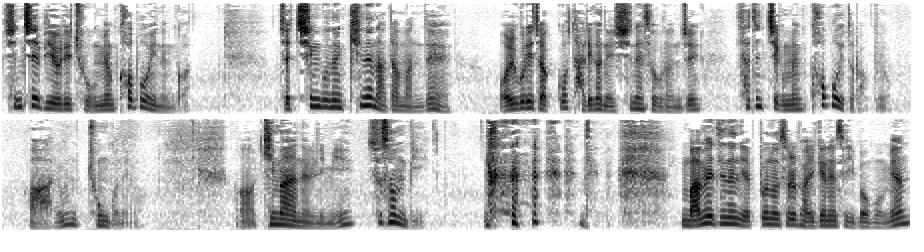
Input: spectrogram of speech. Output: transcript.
신체 비율이 좋으면 커 보이는 것. 제 친구는 키는 아담한데 얼굴이 작고 다리가 내신해서 그런지 사진 찍으면 커 보이더라고요. 아, 이건 좋은 거네요. 어, 김하늘 님이 수선비. 네. 마음에 드는 예쁜 옷을 발견해서 입어보면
